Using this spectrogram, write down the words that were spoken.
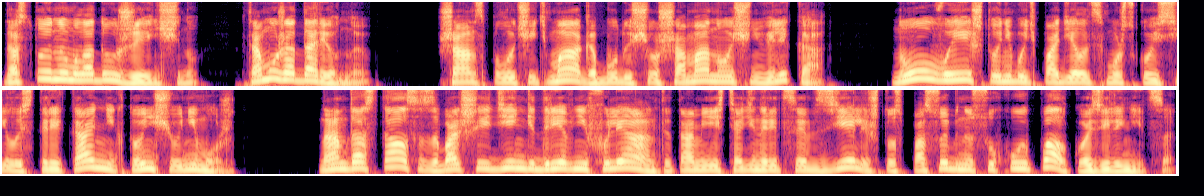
достойную молодую женщину, к тому же одаренную. Шанс получить мага, будущего шамана, очень велика. Но, увы, что-нибудь поделать с мужской силой старика никто ничего не может. Нам достался за большие деньги древний фолиант, и там есть один рецепт зелья, что способен и сухую палку озелениться.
